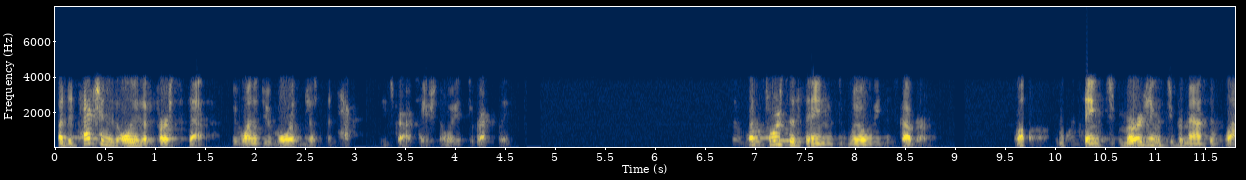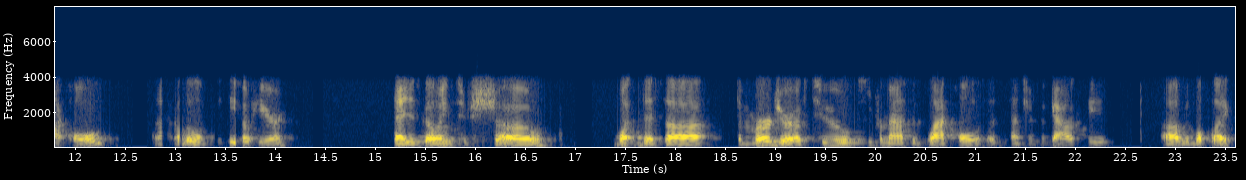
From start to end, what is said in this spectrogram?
But detection is only the first step. We want to do more than just detect these gravitational waves directly. So what sorts of things will we discover? Well, one thing, merging supermassive black holes, And I have a little video here that is going to show what this uh, the merger of two supermassive black holes at the centers of galaxies uh, would look like,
